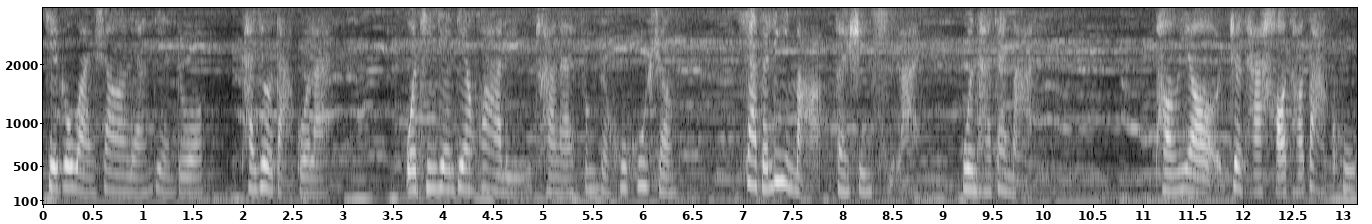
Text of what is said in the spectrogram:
结果晚上两点多，他又打过来，我听见电话里传来风的呼呼声。吓得立马翻身起来，问他在哪里。朋友这才嚎啕大哭，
